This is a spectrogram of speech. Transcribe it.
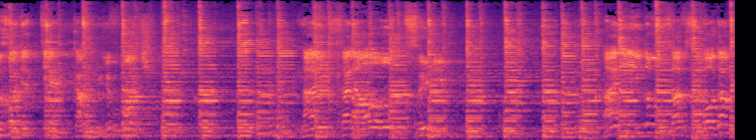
Выходят те, кому не в ночь На изоляции Они идут за взводом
